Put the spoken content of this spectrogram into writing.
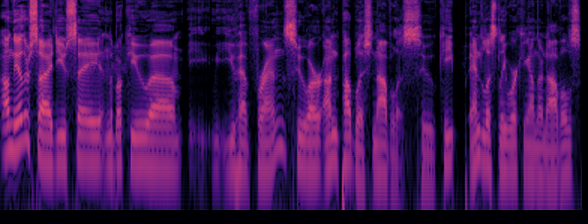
on the other side, you say in the book you uh, you have friends who are unpublished novelists who keep endlessly working on their novels.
